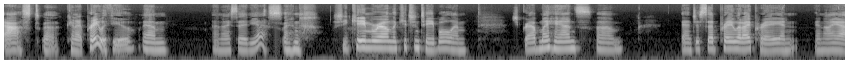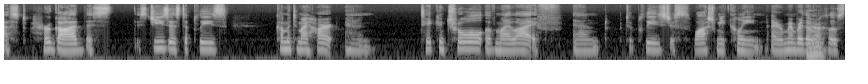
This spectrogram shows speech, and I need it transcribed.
asked, uh, "Can I pray with you?" And and I said, "Yes." And she came around the kitchen table and she grabbed my hands um, and just said, "Pray what I pray." And and I asked her God, this this Jesus, to please come into my heart and take control of my life and to please just wash me clean. I remember those, yeah. those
